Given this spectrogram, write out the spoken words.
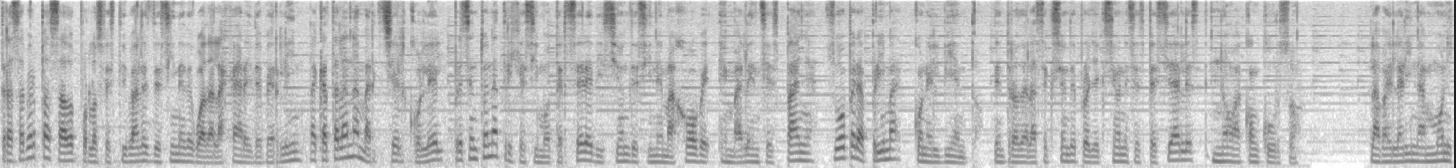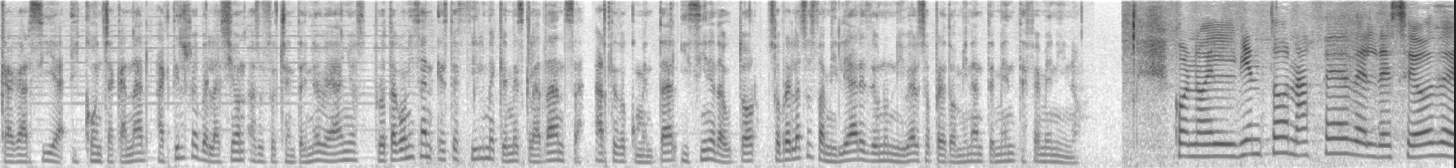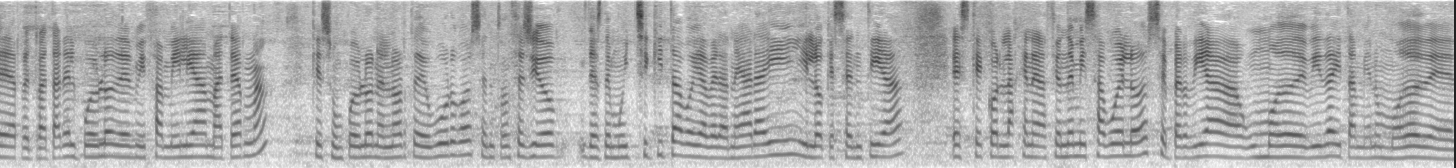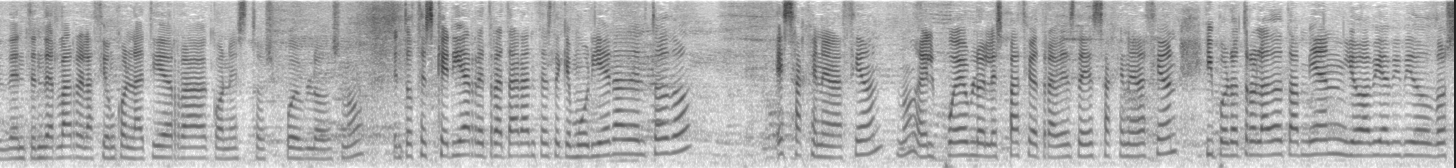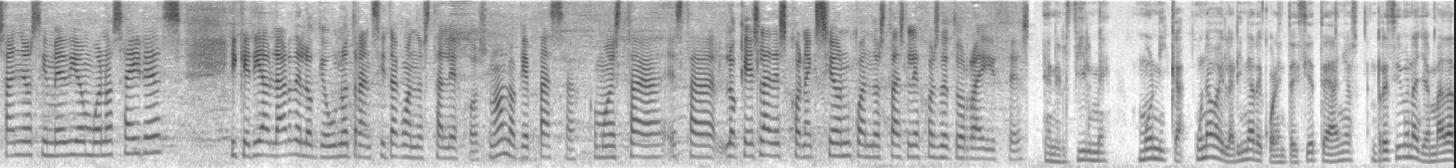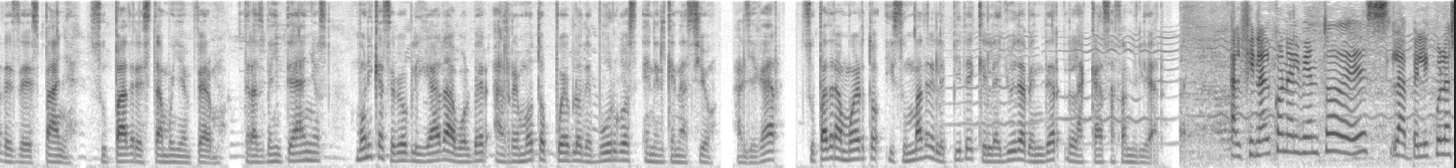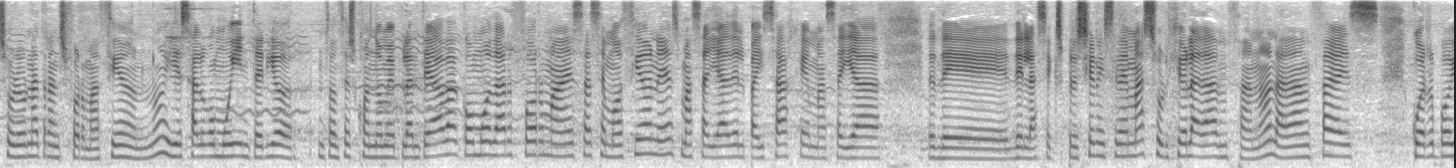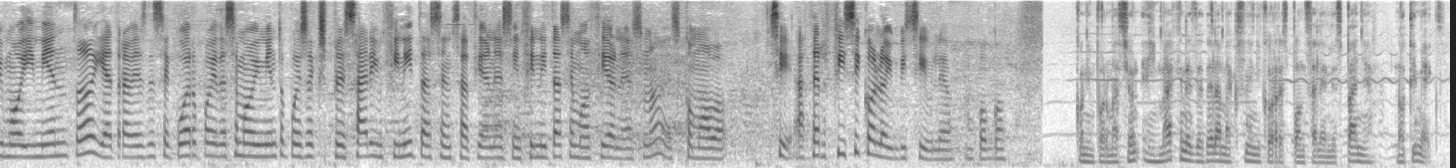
Tras haber pasado por los festivales de cine de Guadalajara y de Berlín, la catalana Marchel Colel presentó en la 33 edición de Cinema Jove en Valencia, España, su ópera prima Con el viento, dentro de la sección de proyecciones especiales No a concurso. La bailarina Mónica García y Concha Canal, actriz revelación a sus 89 años, protagonizan este filme que mezcla danza, arte documental y cine de autor sobre lazos familiares de un universo predominantemente femenino. Con el viento nace del deseo de retratar el pueblo de mi familia materna, que es un pueblo en el norte de Burgos. Entonces yo desde muy chiquita voy a veranear ahí y lo que sentía es que con la generación de mis abuelos se perdía un modo de vida y también un modo de, entender la relación con la tierra, con estos pueblos. ¿no? Entonces quería retratar antes de que muriera del todo esa generación, el pueblo, el espacio a través de esa generación y por otro lado también yo había vivido dos años y medio en Buenos Aires y quería hablar de lo que uno transita cuando está lejos, ¿no? lo que pasa, como esta, lo que es la desconexión cuando estás lejos de tus raíces. En el filme, Mónica, una bailarina de 47 años, recibe una llamada desde España. Su padre está muy enfermo. Tras 20 años, Mónica se ve obligada a volver al remoto pueblo de Burgos en el que nació. Al llegar, su padre ha muerto y su madre le pide que le ayude a vender la casa familiar. Al final con el viento es la película sobre una transformación ¿no? y es algo muy interior. Entonces cuando me planteaba cómo dar forma a esas emociones, más allá del paisaje, más allá de, las expresiones y demás, surgió la danza. ¿no? La danza es cuerpo y movimiento y a través de ese cuerpo y de ese movimiento puedes expresar infinitas sensaciones, infinitas emociones. ¿no? Es como sí, hacer físico lo invisible un poco. Con información e imágenes de Dela Maxwini, corresponsal en España, Notimex.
